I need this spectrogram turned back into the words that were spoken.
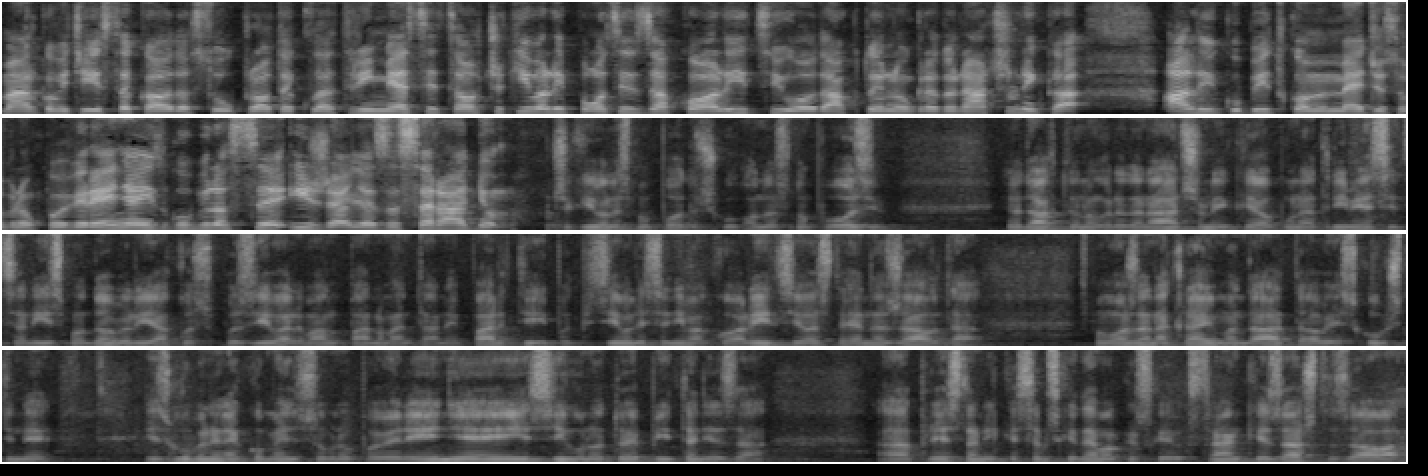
Marković je istakao da su u protekla tri mjeseca očekivali poziv za koaliciju od aktuelnog gradonačelnika, ali gubitkom međusobnog povjerenja izgubila se i želja za saradnjom. Očekivali smo podršku, odnosno poziv i od aktualnog gradonačelnika, evo puna tri mjeseca nismo dobili, ako su pozivali van parlamentarne partije i potpisivali se njima koalicije, ostaje jedna žal da smo možda na kraju mandata ove skupštine izgubili neko međusobno povjerenje i sigurno to je pitanje za predstavnike Srpske demokratske stranke, zašto za ova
